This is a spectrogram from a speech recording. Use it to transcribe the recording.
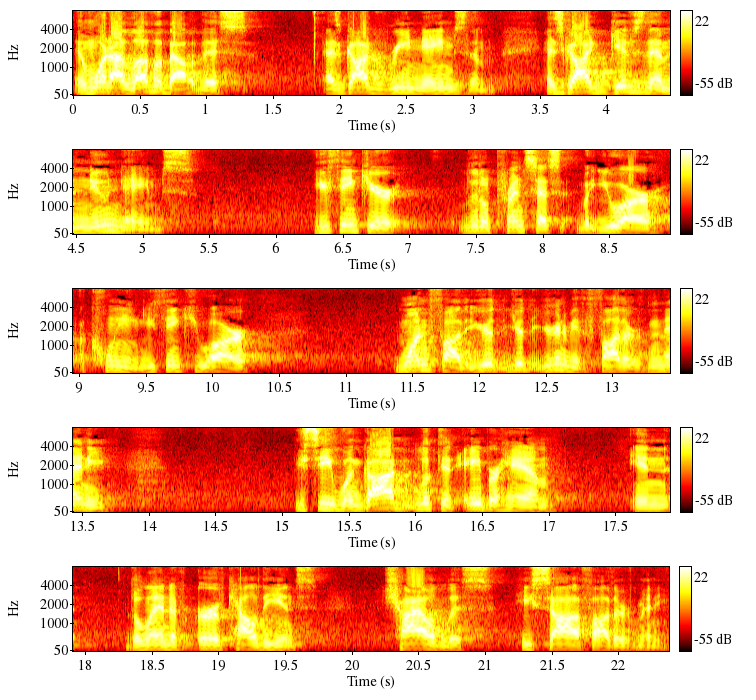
And what I love about this, as God renames them, as God gives them new names, you think you're little princess, but you are a queen. You think you are one father. You're, you're, you're going to be the father of many. You see, when God looked at Abraham in the land of Ur of Chaldeans, childless, he saw a father of many.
